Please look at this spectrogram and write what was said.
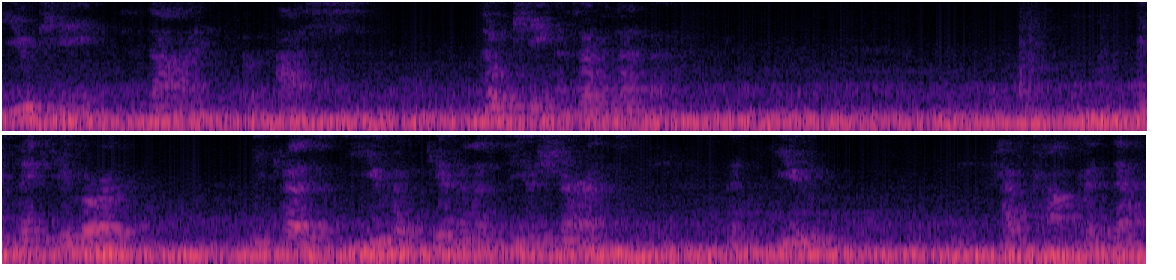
You came to die for us. No king has ever done that. We thank you, Lord, because you have given us the assurance that you have conquered death.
